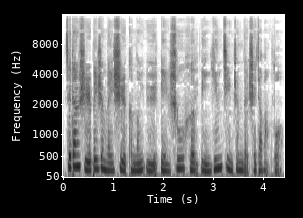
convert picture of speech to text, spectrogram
在当时被认为是可能与脸书和领英竞争的社交网络。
